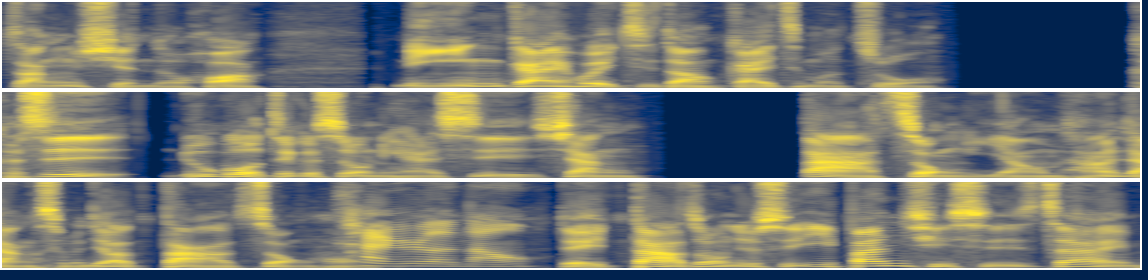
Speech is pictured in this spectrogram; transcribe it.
彰显的话，你应该会知道该怎么做。可是如果这个时候你还是像大众一样，我们常常讲什么叫大众哈？看热闹。对，大众就是一般，其实在。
